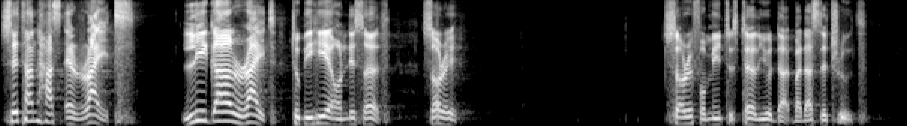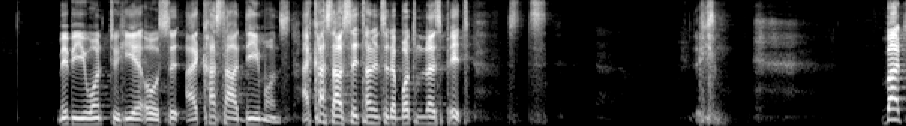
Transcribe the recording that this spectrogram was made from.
Satan has a right, legal right, to be here on this earth. Sorry. Sorry for me to tell you that, but that's the truth. Maybe you want to hear, oh, I cast out demons. I cast out Satan into the bottomless pit. but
